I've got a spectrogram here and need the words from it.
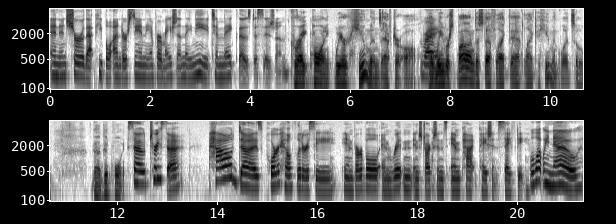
and ensure that people understand the information they need to make those decisions. Great point. We're humans after all. Right. And we respond to stuff like that like a human would. So, uh, good point. So, Teresa, how does poor health literacy in verbal and written instructions impact patient safety? Well, what we know,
